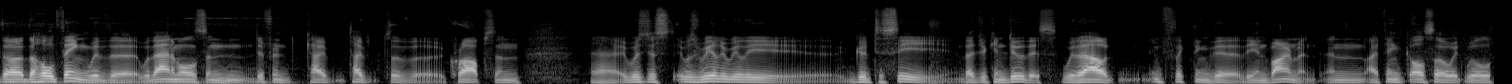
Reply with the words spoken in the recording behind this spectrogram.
the the whole thing with uh, with animals and different type, types of uh, crops and uh, it was just it was really really good to see that you can do this without inflicting the the environment and I think also it will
